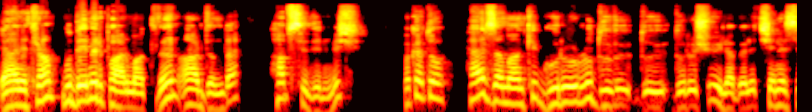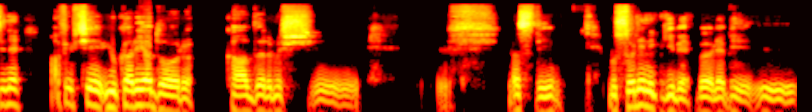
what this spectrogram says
Yani Trump bu demir parmaklığın ardında hapsedilmiş. Fakat o her zamanki gururlu du du duruşuyla böyle çenesini hafifçe yukarıya doğru kaldırmış. E, nasıl diyeyim? Mussolini gibi böyle bir e,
